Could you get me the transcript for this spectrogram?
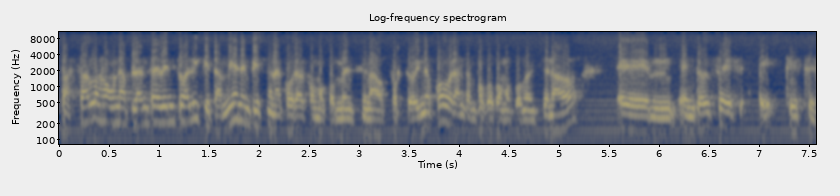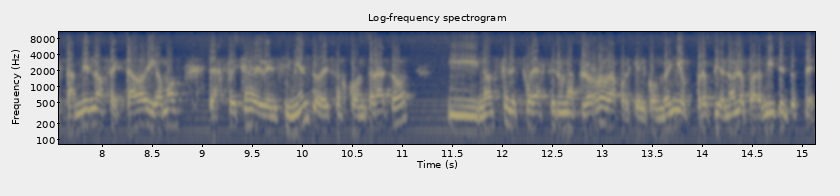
pasarlos a una planta eventual y que también empiecen a cobrar como convencionados, porque hoy no cobran tampoco como convencionados, eh, entonces que se están viendo afectados, digamos, las fechas de vencimiento de esos contratos y no se les puede hacer una prórroga porque el convenio propio no lo permite. Entonces,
